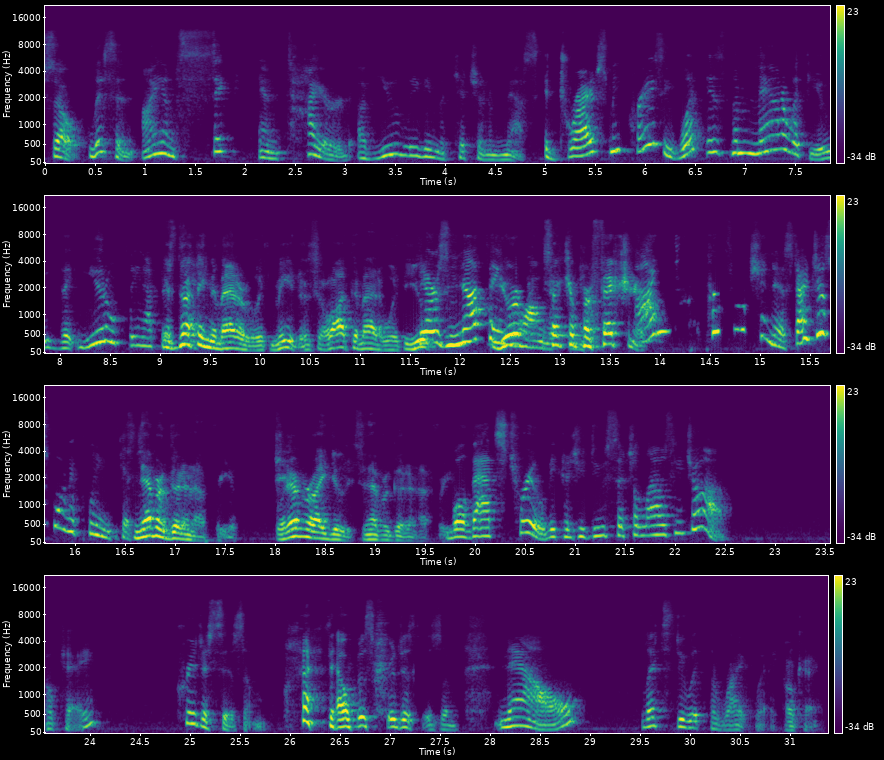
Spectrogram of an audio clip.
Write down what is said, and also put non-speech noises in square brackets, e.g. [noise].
So listen, I am sick and tired of you leaving the kitchen a mess. It drives me crazy. What is the matter with you that you don't clean up? There's nothing the matter with me. There's a lot the matter with you. There's nothing You're wrong such a me. perfectionist. I'm not a perfectionist. I just want a clean kitchen. It's never good enough for you. Whatever I do, it's never good enough for you. Well, that's true because you do such a lousy job. Okay. Criticism. [laughs] that was criticism. Now, let's do it the right way. Okay.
